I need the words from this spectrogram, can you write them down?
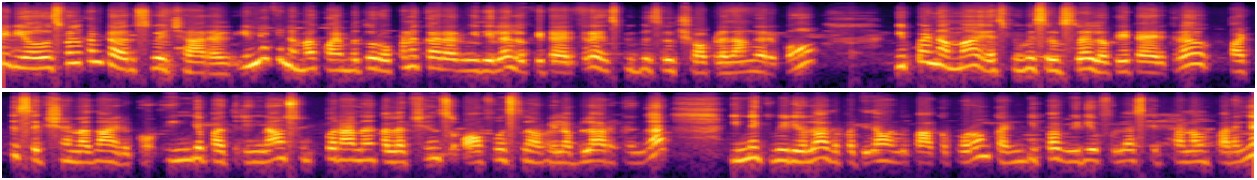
ஹாய் டியோஸ் வெல்கம் டு அரிசுவை சாரல் இன்னைக்கு நம்ம கோயம்புத்தூர் ஒப்பனக்காரர் வீதியில லொக்கேட் ஆயிருக்கிற எஸ்பிபி சில்க் ஷாப்ல தாங்க இருக்கும். இப்போ நம்ம எஸ்பிபி சில்க்ஸ்ல லொக்கேட் ஆயிருக்கிற பட்டு செக்ஷன்ல தான் இருக்கும். இங்க பாத்தீங்கன்னா சூப்பரான கலெக்ஷன்ஸ் ஆஃபர்ஸ்ல அவைலபிளா இருக்குங்க. இன்னைக்கு வீடியோல அதை பத்தி தான் வந்து பார்க்க போறோம். கண்டிப்பா வீடியோ ஃபுல்லா ஸ்கிப் பண்ணாம பாருங்க.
